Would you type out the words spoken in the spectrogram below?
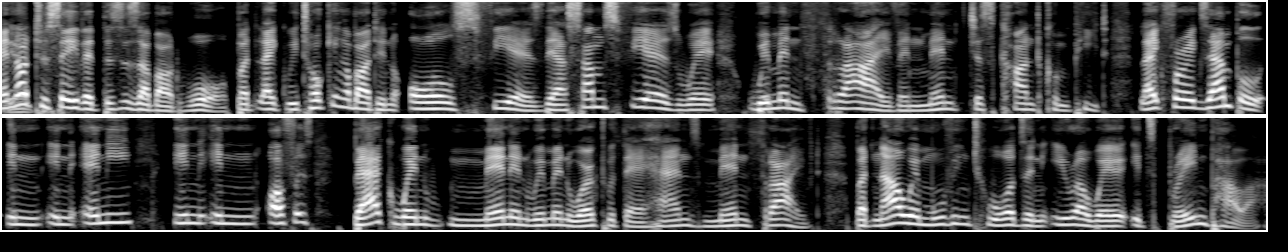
And yeah. not to say that this is about war, but like we're talking about in all spheres, there are some spheres where women thrive and men just can't compete. Like for example, in in any in in office back when men and women worked with their hands, men thrived. But now we're moving towards an era where it's brain power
